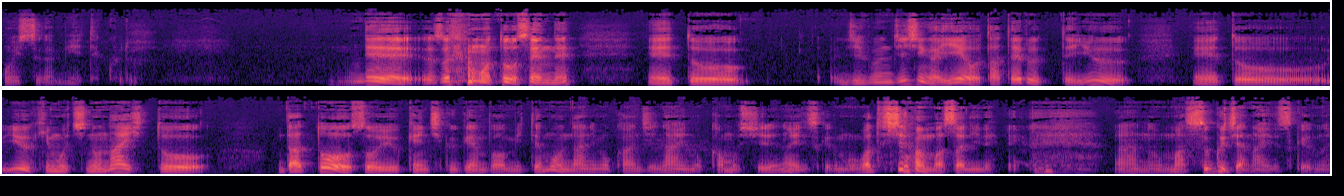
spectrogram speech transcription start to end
本質が見えてくる。でそれも当然ね、えーと、自分自身が家を建てるっていう、えー、という気持ちのない人だとそういう建築現場を見ても何も感じないのかもしれないですけども私らはまさにねあの、まあ、すぐじゃないですけどね、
